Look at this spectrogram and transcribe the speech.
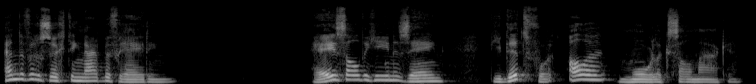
en de verzuchting naar bevrijding. Hij zal degene zijn die dit voor alle mogelijk zal maken.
